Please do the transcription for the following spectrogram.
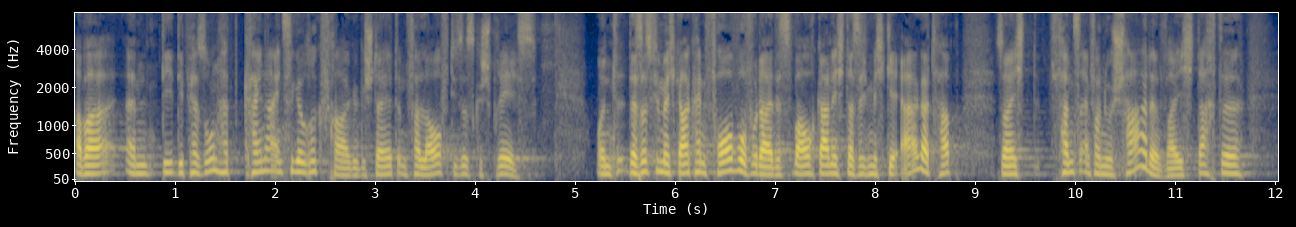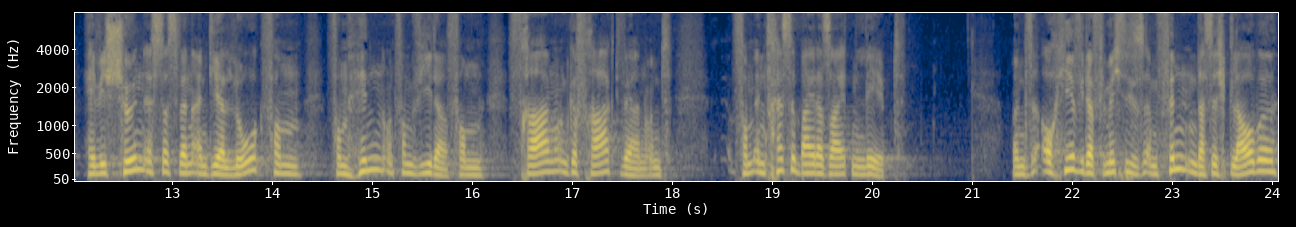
aber ähm, die, die Person hat keine einzige Rückfrage gestellt im Verlauf dieses Gesprächs. Und das ist für mich gar kein Vorwurf oder das war auch gar nicht, dass ich mich geärgert habe, sondern ich fand es einfach nur schade, weil ich dachte, hey, wie schön ist das, wenn ein Dialog vom, vom Hin und vom Wieder, vom Fragen und Gefragt werden und vom Interesse beider Seiten lebt. Und auch hier wieder für mich dieses Empfinden, dass ich glaube,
